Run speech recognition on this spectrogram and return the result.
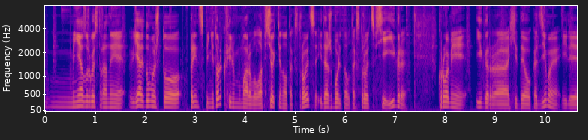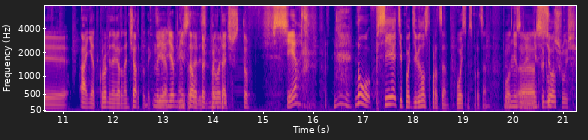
Меня, с другой стороны, я думаю, что, в принципе, не только фильмы Марвел, а все кино так строится, и даже более того, так строятся все игры кроме игр э, Хидео Кадзимы или... А, нет, кроме, наверное, Uncharted, где Ну, я, я бы не стал так говорить, что все. Ну, все, типа, 90%, 80%. Вот. Не знаю, э, не соглашусь.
